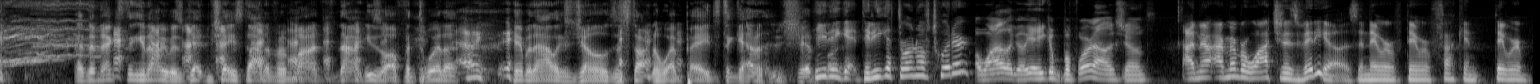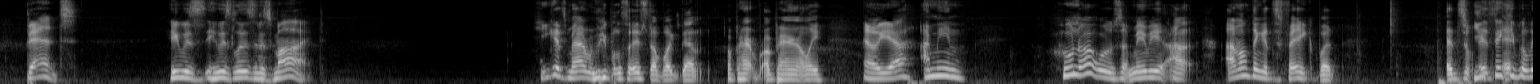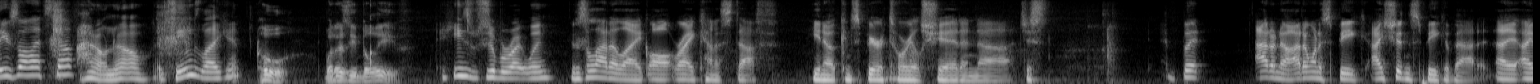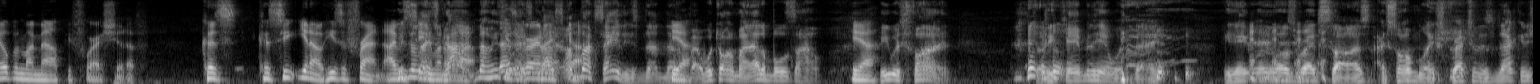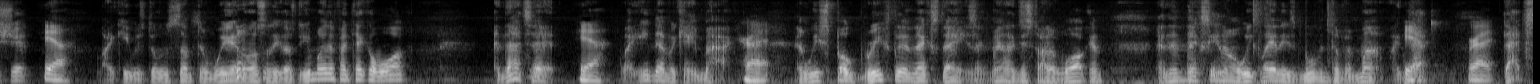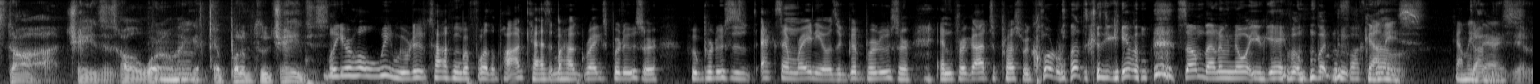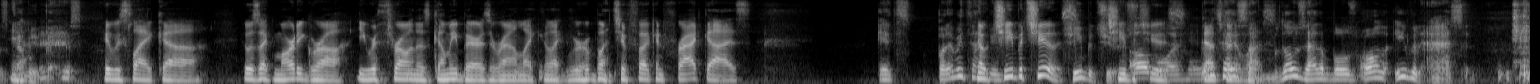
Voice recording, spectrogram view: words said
And the next thing you know, he was getting chased out of Vermont. Now he's off of Twitter. Oh, Him and Alex Jones are starting a web page together and shit. He did get. Did he get thrown off Twitter? A while ago, yeah, he could before Alex Jones. I me- I remember watching his videos, and they were they were fucking they were bent. He was he was losing his mind. He gets mad when people say stuff like that. appar- Apparently, Oh yeah. I mean, who knows? Maybe I. I don't think it's fake, but it's. You it- think it- he believes all that stuff? I don't know. It seems like it. Who? What does he believe? He's super right wing. It was a lot of like alt right kind of stuff, you know, conspiratorial shit and uh, just. But I don't know. I don't want to speak. I shouldn't speak about it. I, I opened my mouth before I should have, because because he you know he's a friend. I haven't He's a seen nice him in a guy. while. No, he's, he's a, a nice very guy. nice guy. I'm not saying he's not, not Yeah. bad. We're talking about edibles now. yeah. He was fine. So he came in here one day. He ate one of those red stars. I saw him like stretching his neck and shit, yeah. like he was doing something weird. And all of a sudden he goes, "Do you mind if I take a walk?" And that's it. Yeah. Like he never came back. Right. And we spoke briefly the next day. He's like, "Man, I just started walking," and then next thing you know, a week later, he's moving to Vermont. Like Yeah. that. Right. That star changed his whole world. Mm-hmm. Like it, it put him through changes. Well, your whole week we were just talking before the podcast about how Greg's producer, who produces XM Radio, is a good producer and forgot to press record once because you gave him something. I don't even know what you gave him, but the fuck Gummies. knows? Gummy Gummies. bears. Yeah, it was gummy bears. It was like uh it was like Mardi Gras. You were throwing those gummy bears around like like we were a bunch of fucking frat guys. It's but every time No, you- Chiba Chews. Chiba Chews. Chiba Oh, Chews. boy. That's Let me what it you was. Those edibles, all even acid.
